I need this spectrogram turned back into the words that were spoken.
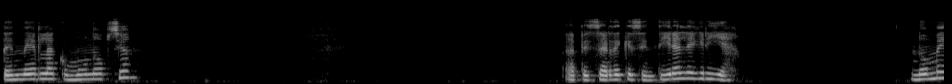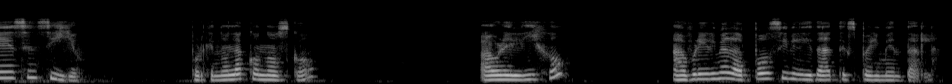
tenerla como una opción. A pesar de que sentir alegría no me es sencillo, porque no la conozco, ahora elijo abrirme a la posibilidad de experimentarla.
